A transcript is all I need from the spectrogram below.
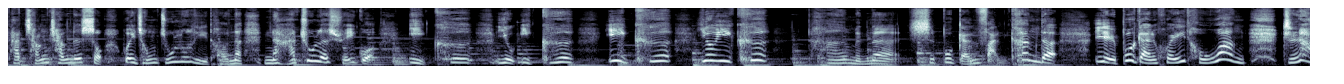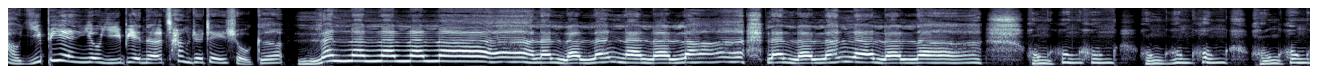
它长长的手会从竹篓里头呢拿出了水果，一颗又一颗，一颗又一颗。他们呢是不敢反抗的，也不敢回头望，只好一遍又一遍的唱着这首歌。啦啦啦啦啦啦啦啦啦啦啦啦啦啦啦啦，轰轰轰轰轰轰轰轰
